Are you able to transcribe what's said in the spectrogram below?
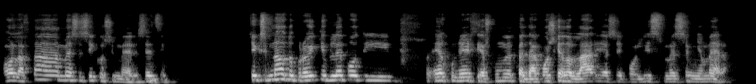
Όλα αυτά μέσα σε 20 μέρες, έτσι. Και ξυπνάω το πρωί και βλέπω ότι έχουν έρθει, ας πούμε, 500 δολάρια σε πωλήσεις μέσα σε μια μέρα.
